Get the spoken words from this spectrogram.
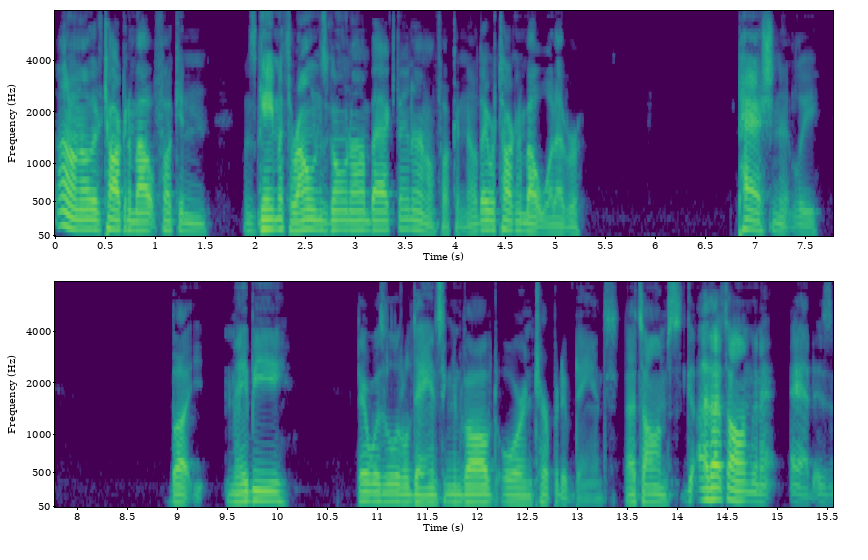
I don't know. They're talking about fucking was Game of Thrones going on back then? I don't fucking know. They were talking about whatever. Passionately. But maybe there was a little dancing involved or interpretive dance. That's all I'm that's all I'm going to add is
